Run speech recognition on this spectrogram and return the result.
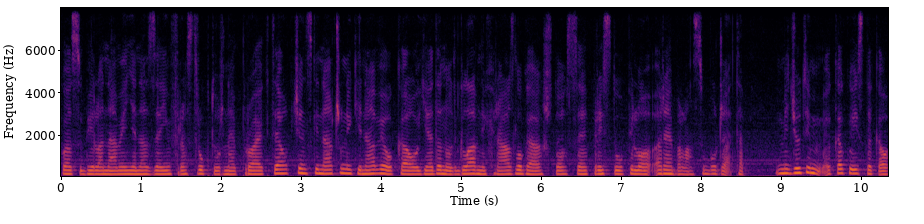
koja su bila namenjena za infrastrukturne projekte, općinski načelnik je naveo kao jedan od glavnih razloga što se pristupilo rebalansu budžeta. Međutim, kako je istakao,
